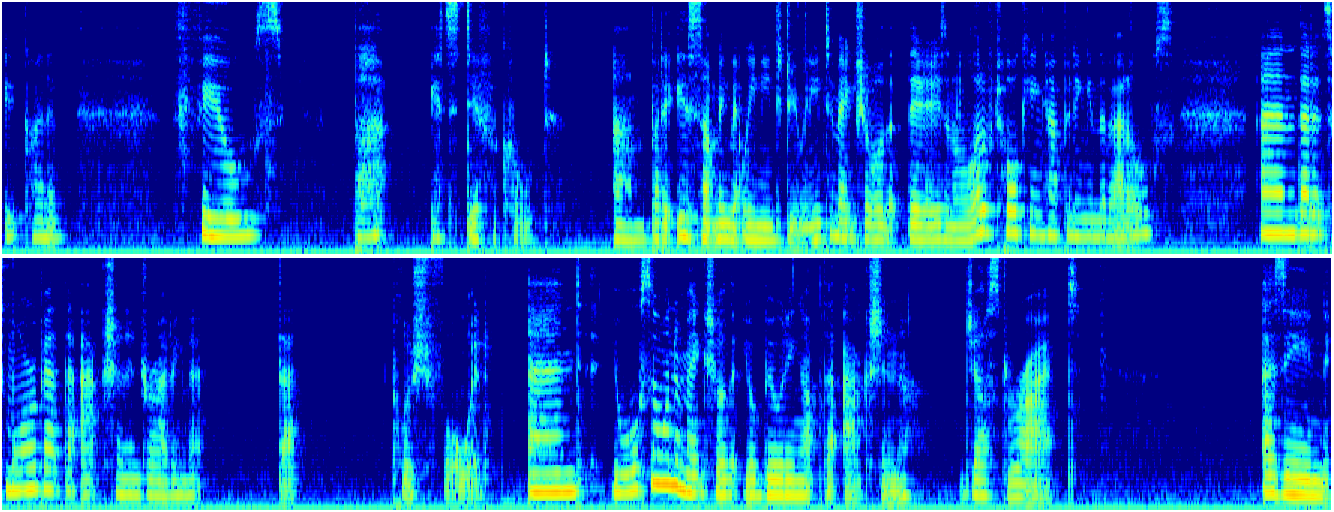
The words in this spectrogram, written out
it kind of feels. But it's difficult. Um, but it is something that we need to do. We need to make sure that there isn't a lot of talking happening in the battles and that it's more about the action and driving that that push forward. And you also want to make sure that you're building up the action just right. As in,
